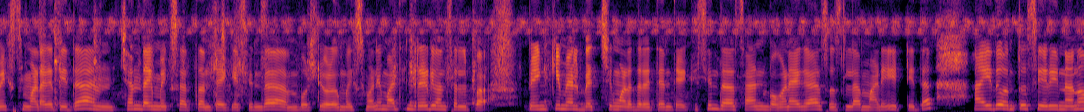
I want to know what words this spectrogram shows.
ಮಿಕ್ಸ್ ಮಾಡಕತ್ತಿದ್ದೆ. ಚೆಂದಾಗಿ ಮಿಕ್ಸ್ ಆಯ್ತು ಅಂತ ಹೇಳ್ಕೇಸಿಂದ ಬುಟ್ಟಿ ಒಳಗೆ ಮಿಕ್ಸ್ ಮಾಡಿ ಮತ್ತು ರೆಡಿ ಒಂದು ಸ್ವಲ್ಪ ಬೆಂಕಿ ಮೇಲೆ ಬೆಚ್ಚಗೆ ಮಾಡೋದ್ರೈತೆ ಅಂತ ಹೇಳ್ಕೇಸಿಂದ ಸಣ್ಣ ಬೊಗಣ್ಯಾಗ ಸುಸ್ಲಾ ಮಾಡಿ ಇಟ್ಟಿದ್ದೆ. ಇದು ಅಂತೂ ಸೀರೆ ನಾನು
